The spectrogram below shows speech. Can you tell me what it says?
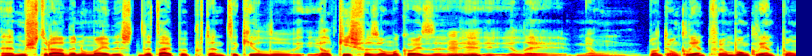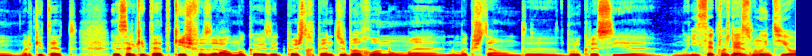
uh, misturada no meio das- da taipa. Portanto, aquilo, ele quis fazer uma coisa, e- ele é, é um. Pronto, é um cliente, foi um bom cliente para um arquiteto. Esse arquiteto quis fazer alguma coisa e depois de repente esbarrou numa, numa questão de, de burocracia muito isso acontece portuguesa. muito e eu,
